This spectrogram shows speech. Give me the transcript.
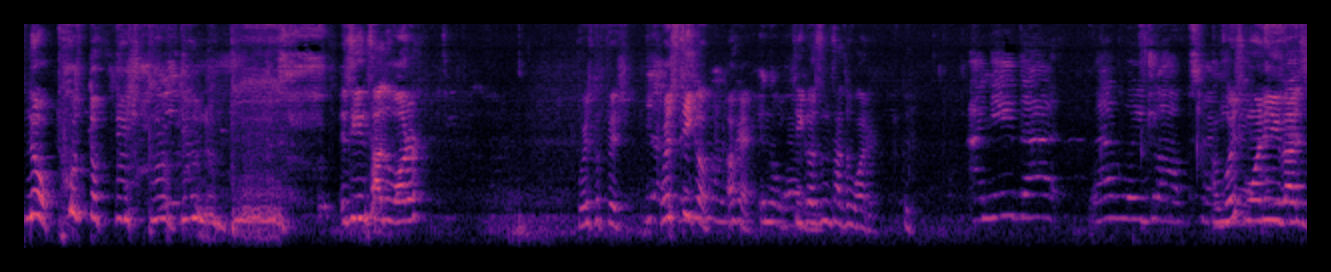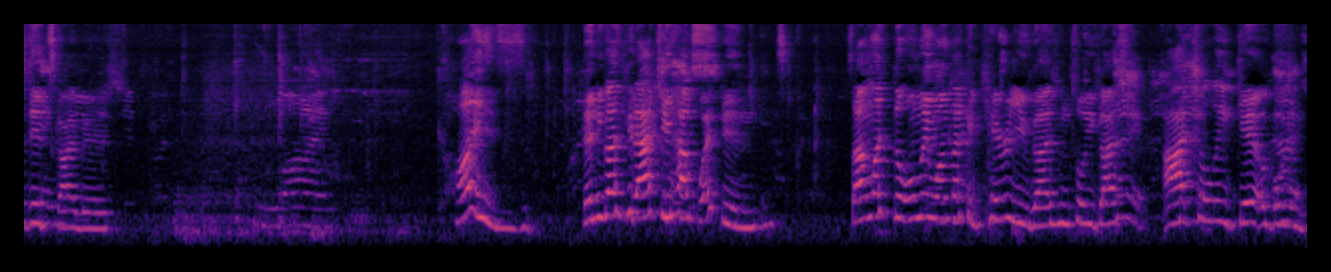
No, put the fish back in the Is he inside the water? Where's the fish? Yeah, Where's Tico? in Okay, In the. Tico's inside the water. I need that. That way drops. I need wish one of you I guys did. Sky Bears. Why? Cause then you guys could actually have weapons. So I'm like the only one that could carry you guys until you guys actually get a golden.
